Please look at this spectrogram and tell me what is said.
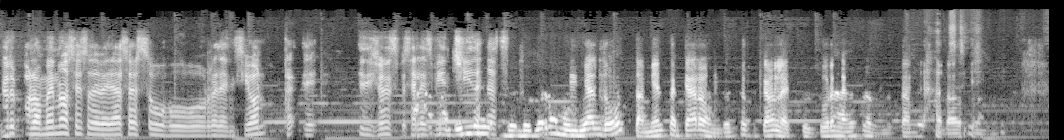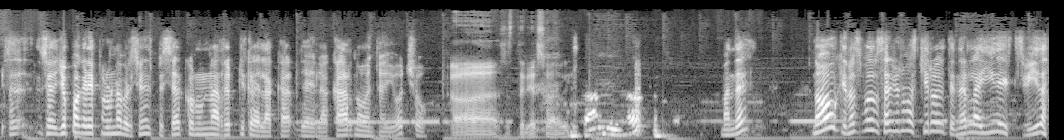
Pero por lo menos eso debería ser su redención. eh, ediciones especiales bien de- chidas. De, de Guerra Mundial 2 también sacaron. De hecho, sacaron la escultura esa donde están sí. con- O sea, o sea, yo pagaré por una versión especial con una réplica de la, Car- de la CAR 98. Ah, eso estaría suave. ¿no? ¿Mande? No, que no se puede usar, yo nomás quiero tenerla ahí de exhibida.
